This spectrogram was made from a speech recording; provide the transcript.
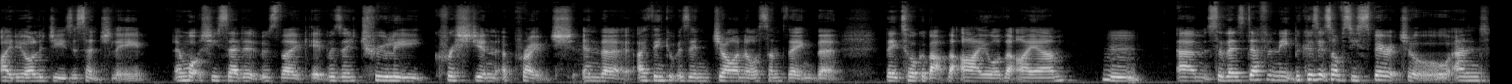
ideologies, essentially. And what she said, it was like it was a truly Christian approach. In that, I think it was in John or something that they talk about the I or the I am. Um, so there's definitely because it's obviously spiritual, and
